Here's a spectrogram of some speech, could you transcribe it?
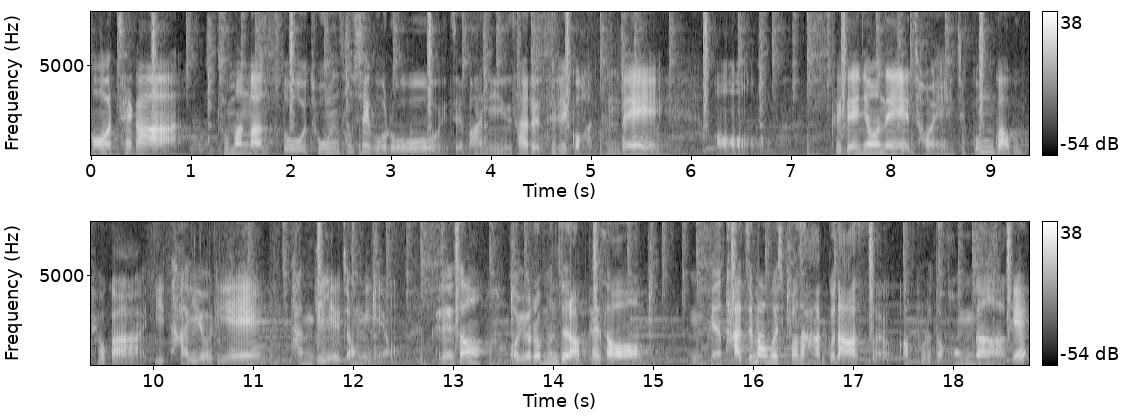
어, 제가 조만간 또 좋은 소식으로 이제 많이 인사를 드릴 것 같은데 어, 그 내년에 저의 이제 꿈과 목표가 이 다이어리에 담길 예정이에요. 그래서 어, 여러분들 앞에서 음, 그냥 다짐하고 싶어서 갖고 나왔어요. 앞으로 더 건강하게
